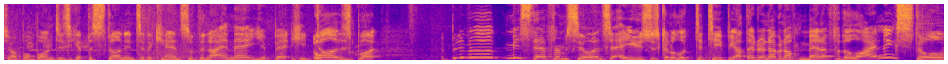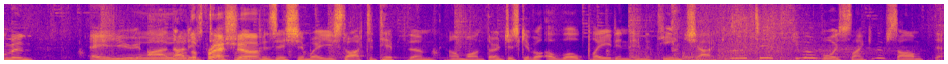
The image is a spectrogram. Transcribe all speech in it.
Bonbon, does he get the stun into the cancel of the Nightmare? You bet he does, but a bit of a miss there from Silen, so AU's just going to look to TP out. They don't have enough mana for the Lightning Storm, and Hey, you. Uh, that the is pressure. definitely a position where you start to tip them. Come on, don't just give a, a well played in, in the team chat. Give him a tip. Give him a voice line. Give him something.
